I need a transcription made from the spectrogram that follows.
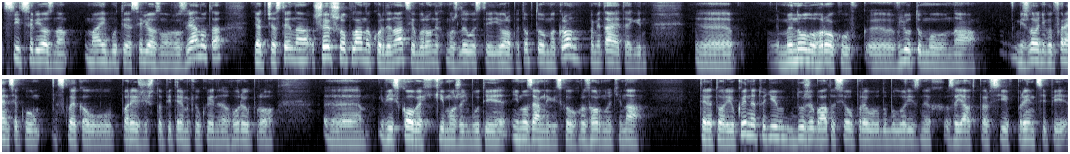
слід серйозно має бути серйозно розглянута як частина ширшого плану координації оборонних можливостей Європи. Тобто Макрон, пам'ятаєте, як він е, минулого року, в, е, в лютому, на міжнародній конференції, яку скликав у Парижі що підтримки України, говорив про е, військових, які можуть бути іноземних військових розгорнуті на території України. Тоді дуже багато цього приводу було різних заяв. Тепер всі, в принципі,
